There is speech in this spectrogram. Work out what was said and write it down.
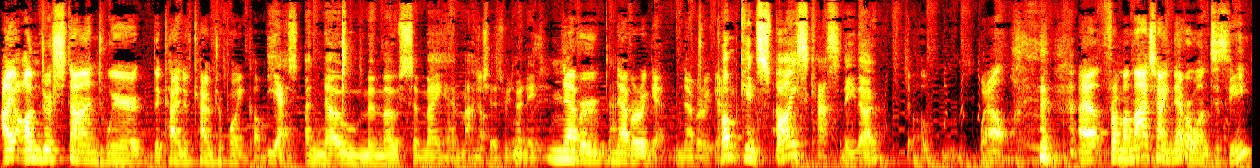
I understand where the kind of counterpoint comes. Yes, and no mimosa mayhem matches. We don't need. Never, never again. Never again. Pumpkin spice Cassidy though. Oh, Well, uh, from a match I never want to see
